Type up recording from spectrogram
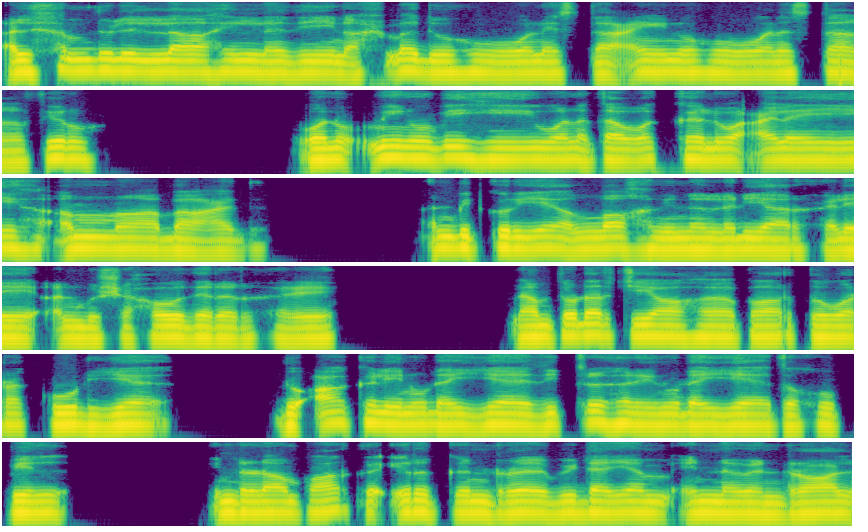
الحمد لله الذي نحمده ونستعينه ونستغفره ونؤمن به ونتوكل عليه أما بعد அன்பிற்குரிய அல்லாஹ்வின் நல்லடியார்களே அன்பு சகோதரர்களே நாம் தொடர்ச்சியாக பார்த்து வரக்கூடிய துஆக்களினுடைய திக்ருகளினுடைய தொகுப்பில் இன்று நாம் பார்க்க இருக்கின்ற விடயம் என்னவென்றால்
